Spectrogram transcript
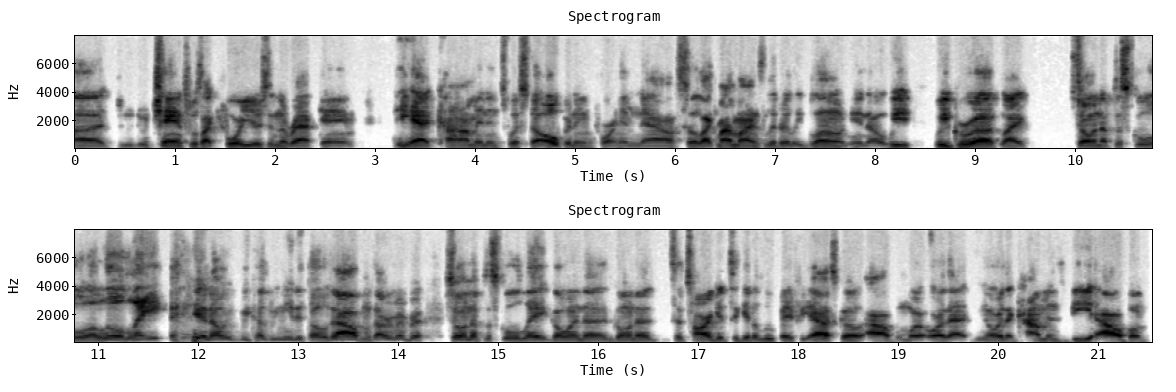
uh chance was like four years in the rap game he had common and twista opening for him now so like my mind's literally blown you know we we grew up like showing up to school a little late, you know, because we needed those albums. I remember showing up to school late, going to going to, to Target to get a Lupe Fiasco album or, or that, you know, or the Commons Be album,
